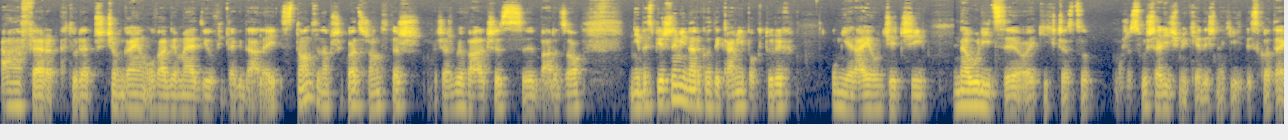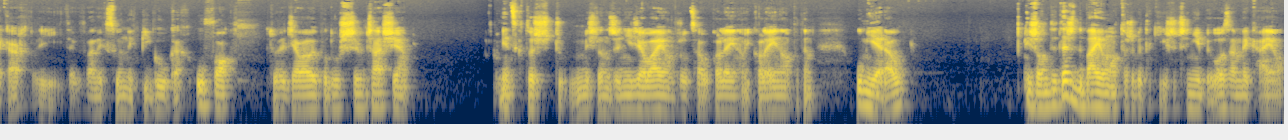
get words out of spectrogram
afer, które przyciągają uwagę mediów i tak dalej. Stąd na przykład rząd też chociażby walczy z bardzo niebezpiecznymi narkotykami, po których umierają dzieci na ulicy, o jakich często może słyszeliśmy kiedyś na jakichś dyskotekach i tak zwanych słynnych pigułkach UFO, które działały po dłuższym czasie, więc ktoś myśląc, że nie działają, wrzucał kolejną i kolejną, a potem umierał. I rządy też dbają o to, żeby takich rzeczy nie było, zamykają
